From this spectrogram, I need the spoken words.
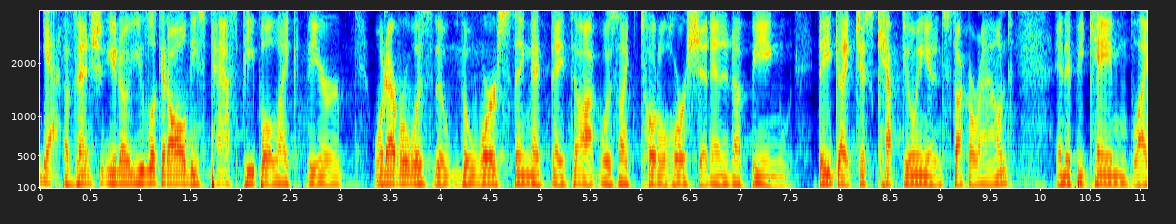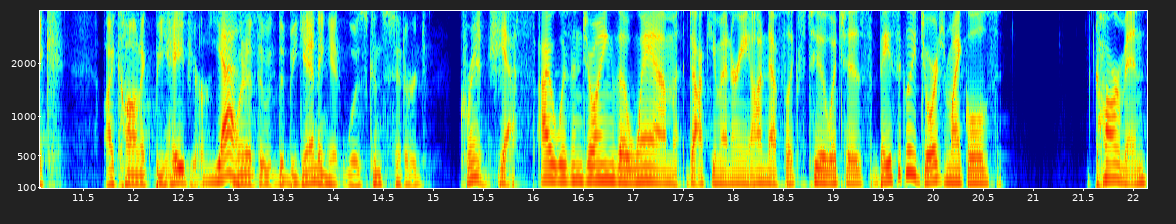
Yes. eventually you know you look at all these past people like their whatever was the the worst thing that they thought was like total horseshit ended up being they like just kept doing it and stuck around and it became like iconic behavior Yes. when at the, the beginning it was considered cringe Yes, I was enjoying the Wham documentary on Netflix too, which is basically George Michael's Karmin.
